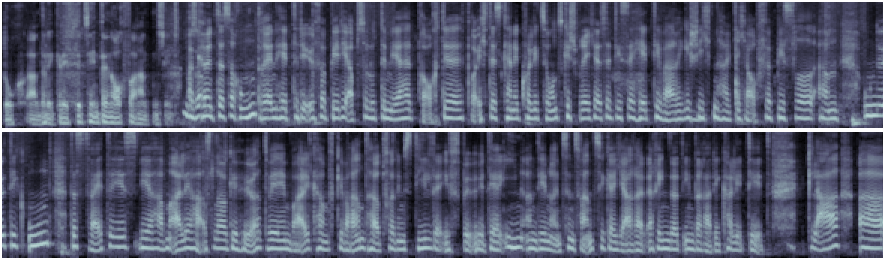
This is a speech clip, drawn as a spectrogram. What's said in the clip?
doch andere Kräftezentren auch vorhanden sind. Man also, könnte es auch umdrehen, hätte die ÖVP die absolute Mehrheit, brauchte, bräuchte es keine Koalitionsgespräche. Also diese Hetty-Ware-Geschichten halte ich auch für ein bisschen ähm, unnötig. Und das Zweite ist, wir haben alle Haslauer gehört, wer im Wahlkampf gewarnt hat vor dem Stil der FPÖ, der ihn an die 1920er Jahre erinnert in der Radikalität. Klar, äh,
